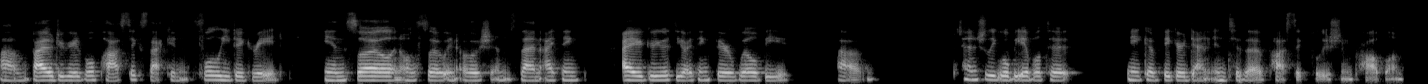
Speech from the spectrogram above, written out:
um, biodegradable plastics that can fully degrade in soil and also in oceans, then I think I agree with you. I think there will be um, potentially we'll be able to make a bigger dent into the plastic pollution problem.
